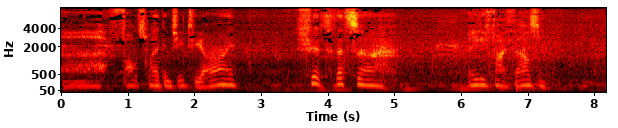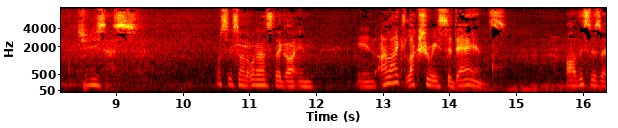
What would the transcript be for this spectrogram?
Uh, Volkswagen GTI. Shit, that's uh, 85,000. Jesus. What's this other? What else they got in? In I like luxury sedans. Oh, this is a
